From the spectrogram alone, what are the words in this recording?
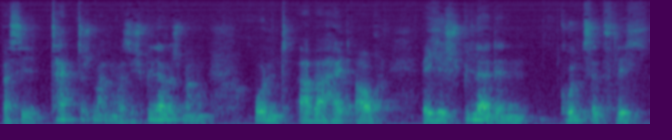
was sie taktisch machen, was sie spielerisch machen und aber halt auch, welche Spieler denn grundsätzlich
